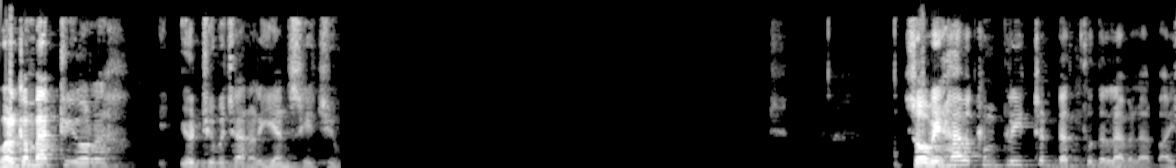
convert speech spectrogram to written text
Welcome back to your uh, YouTube channel ENCG. So we have a completed Death to the Leveler by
